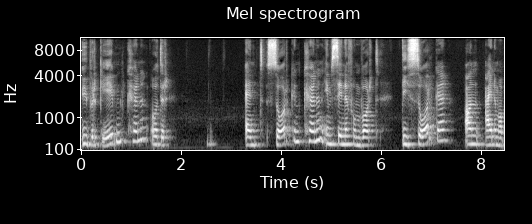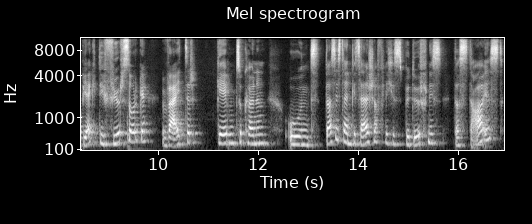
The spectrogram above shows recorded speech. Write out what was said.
übergeben können oder entsorgen können im Sinne vom Wort die Sorge an einem Objekt, die Fürsorge weitergeben zu können. Und das ist ein gesellschaftliches Bedürfnis, das da ist.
